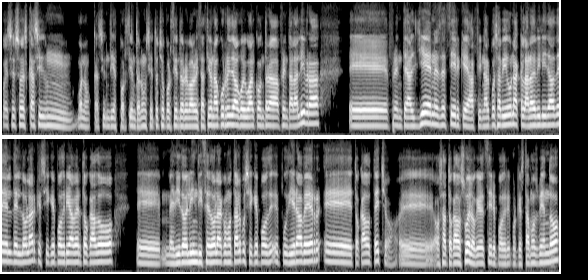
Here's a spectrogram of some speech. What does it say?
pues eso es casi un, bueno, casi un 10%, ¿no? Un 7-8% de revalorización. Ha ocurrido algo igual contra frente a la libra. Eh, frente al yen, es decir, que al final pues ha habido una clara debilidad del, del dólar que sí que podría haber tocado eh, medido el índice dólar como tal, pues sí que pudiera haber eh, tocado techo, o sea, tocado suelo, quiero decir, porque estamos viendo,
